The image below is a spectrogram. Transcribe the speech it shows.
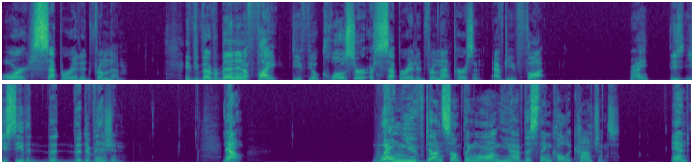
or separated from them? If you've ever been in a fight, do you feel closer or separated from that person after you've fought? Right? You, see the, the, the division. Now, when you've done something wrong, you have this thing called a conscience. And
